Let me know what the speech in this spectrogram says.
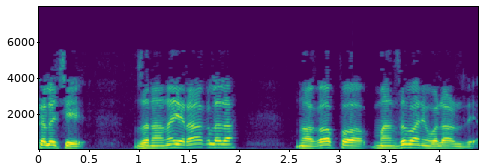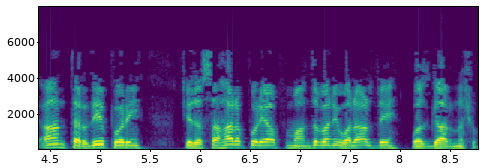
کله چې زنانه یې راغله نو هغه په منځ باندې ولاړ دی ان تر دې پوري چې د سهار پوري په منځ باندې ولاړ دی وزګار نشو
